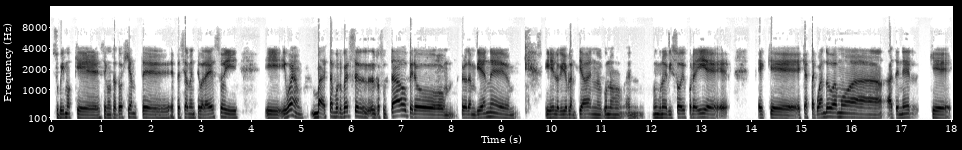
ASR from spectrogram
Supimos que se contrató gente especialmente para eso y, y, bueno, está por verse el, resultado, pero, pero también eh, y es lo que yo planteaba en algunos, en algunos episodios por ahí, eh, es, que, es que hasta cuándo vamos a, tener que,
